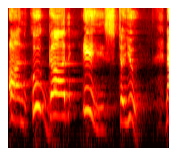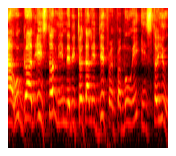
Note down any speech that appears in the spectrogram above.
on who God is to you. Now, who God is to me may be totally different from who He is to you.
